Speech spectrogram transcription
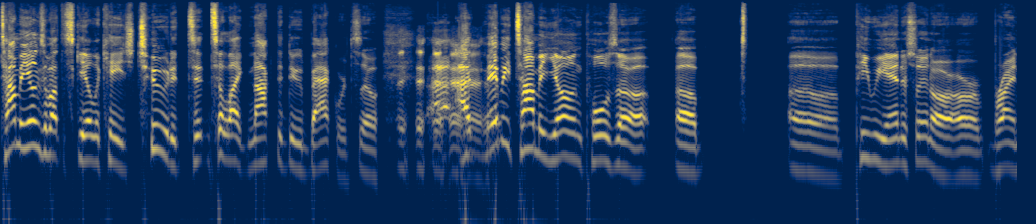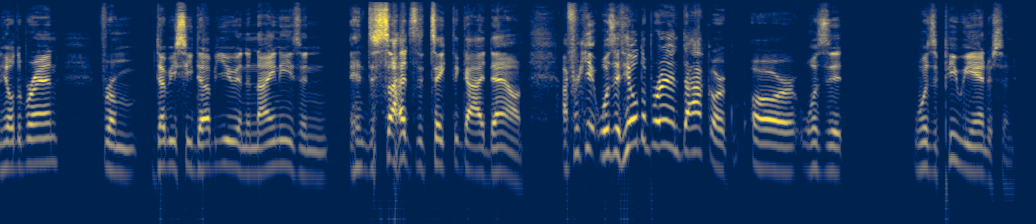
Tommy Young's about to scale the cage too to to, to like knock the dude backwards. So I, I, maybe Tommy Young pulls a a, a Pee Wee Anderson or, or Brian Hildebrand from WCW in the '90s and and decides to take the guy down. I forget was it Hildebrand Doc or or was it was it Pee Wee Anderson?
